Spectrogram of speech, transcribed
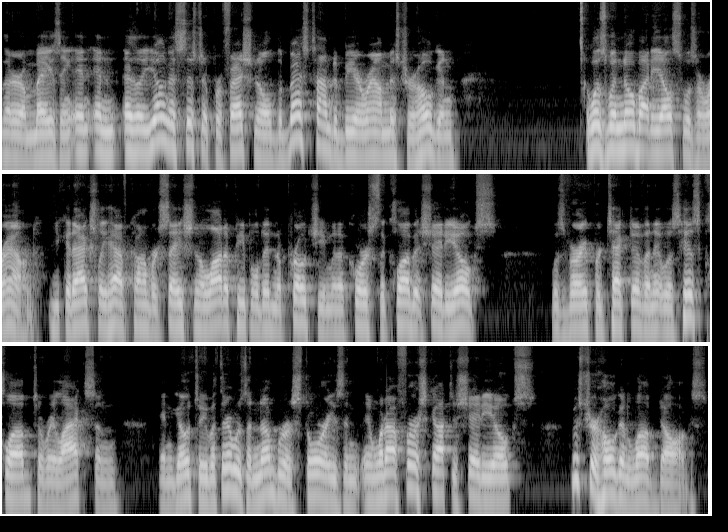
that are amazing. And and as a young assistant professional, the best time to be around Mr. Hogan was when nobody else was around. You could actually have conversation. A lot of people didn't approach him, and of course, the club at Shady Oaks was very protective, and it was his club to relax and and go to. But there was a number of stories, and, and when I first got to Shady Oaks, Mr. Hogan loved dogs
